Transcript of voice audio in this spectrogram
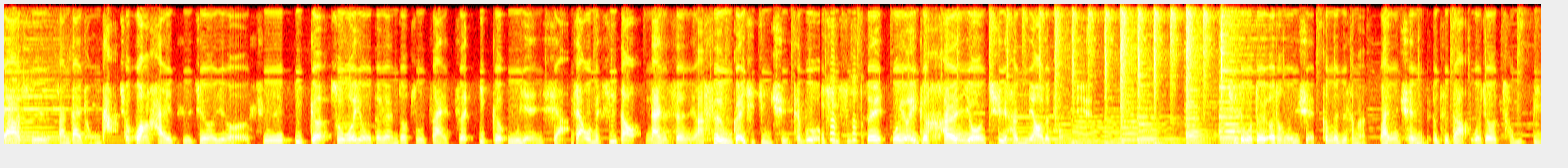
家是三代同堂，就光孩子就有十一个，所有的人都住在这一个屋檐下。像我们洗澡，男生要四五个一起进去，全部一起洗。所以我有一个很有趣、很妙的童年。其实我对儿童文学根本是什么完全不知道，我就从比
